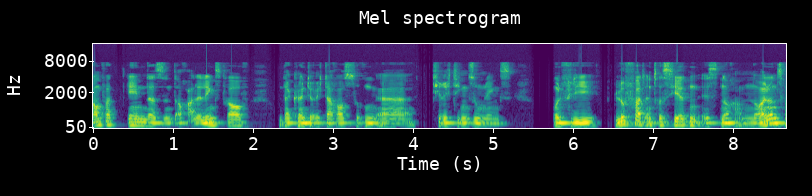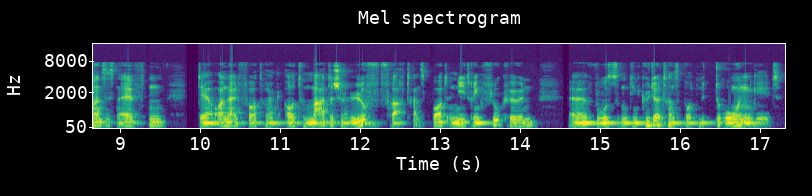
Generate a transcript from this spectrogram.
Raumfahrt gehen. Da sind auch alle Links drauf. Und da könnt ihr euch da raussuchen, äh, die richtigen Zoom-Links. Und für die Luftfahrtinteressierten ist noch am 29.11. der Online-Vortrag Automatischer Luftfrachttransport in niedrigen Flughöhen, äh, wo es um den Gütertransport mit Drohnen geht,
